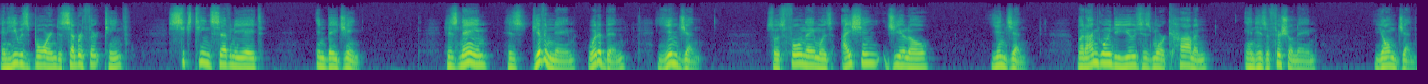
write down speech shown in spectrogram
And he was born December 13th, 1678, in Beijing. His name, his given name, would have been Yinzhen. So his full name was Aisin Gioro Yinzhen. But I'm going to use his more common and his official name, Yongzheng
